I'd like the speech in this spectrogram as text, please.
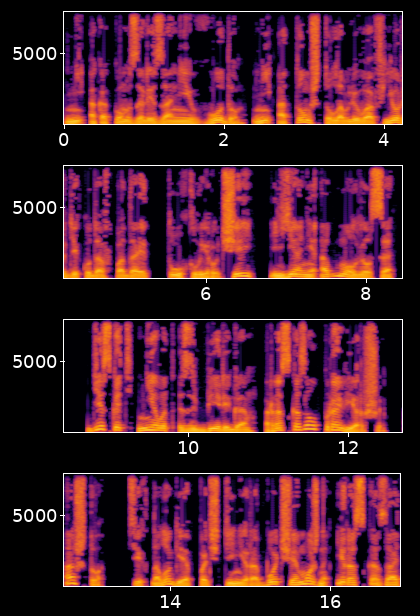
ни о каком залезании в воду, ни о том, что ловлю во фьорде, куда впадает тухлый ручей, я не обмолвился. Дескать, невод с берега рассказал про верши. А что? Технология почти не рабочая, можно и рассказать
